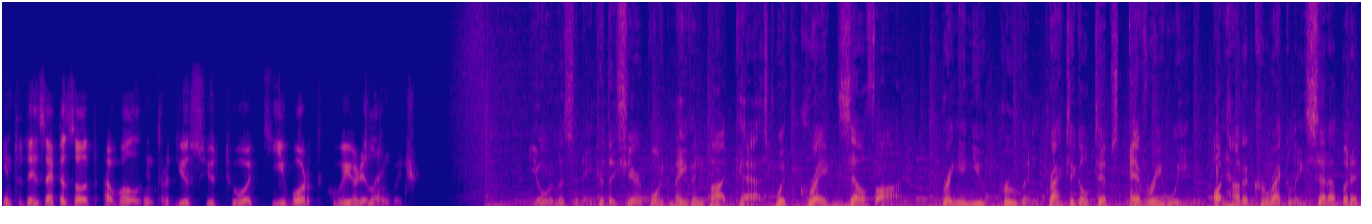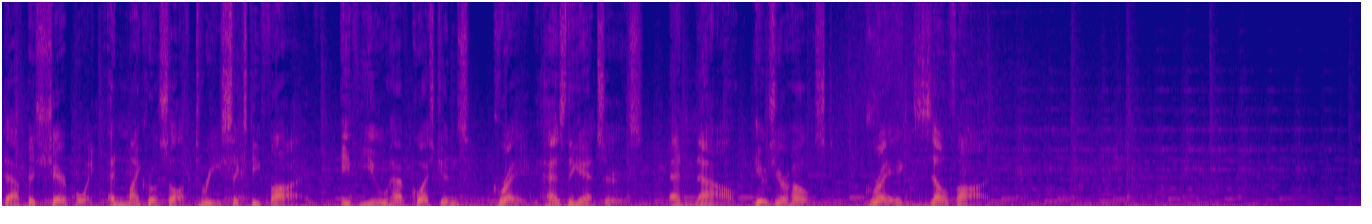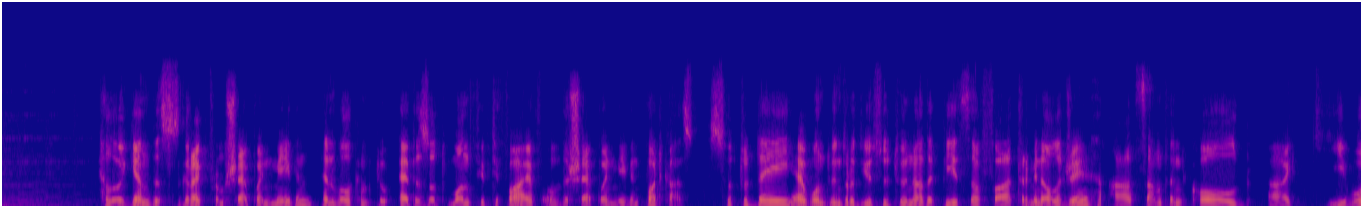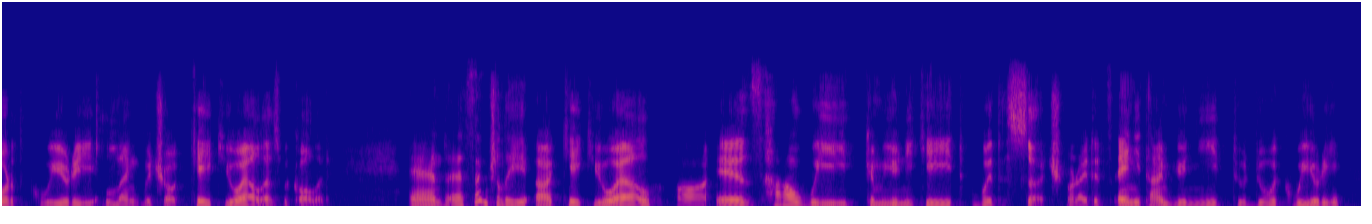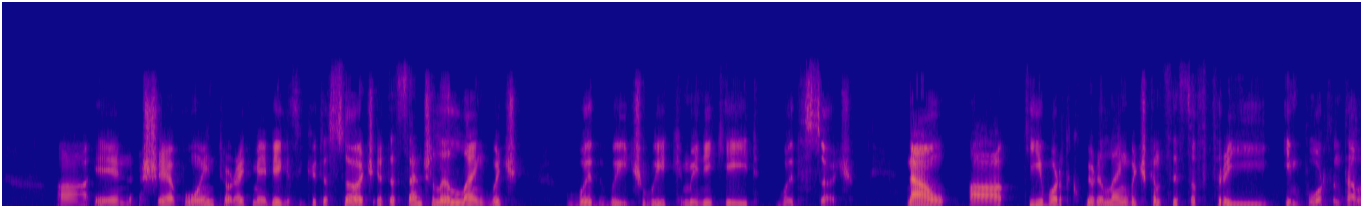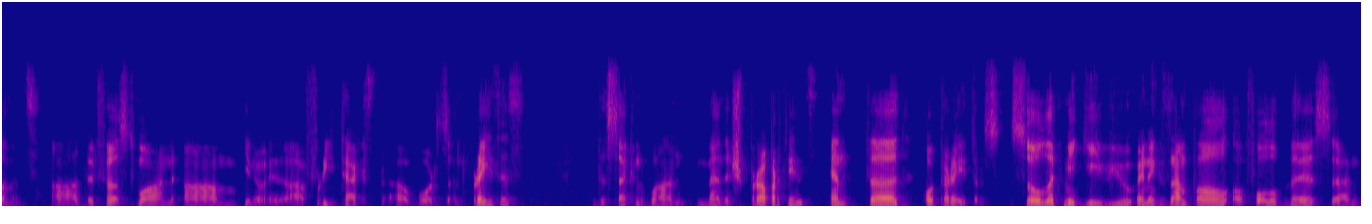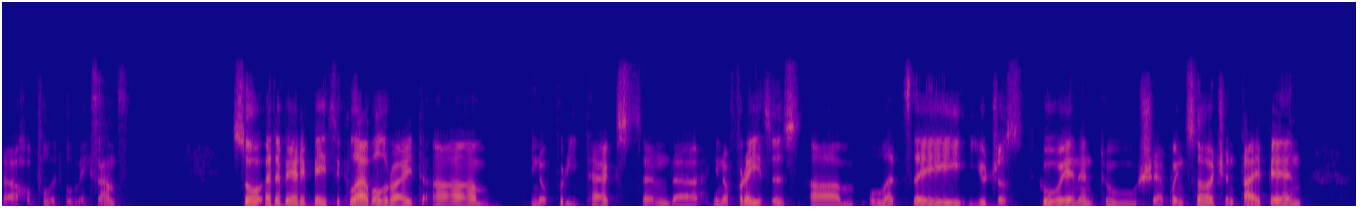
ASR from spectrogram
In today's episode, I will introduce you to a keyword query language. You're listening to the SharePoint Maven podcast with Greg Zelfond, bringing you proven practical tips every week on how to correctly set up and adapt to SharePoint and Microsoft 365. If you have questions, Greg has the answers. And now, here's your host, Greg Zelfond. Hello again, this is Greg from SharePoint Maven, and welcome to episode 155 of the SharePoint Maven podcast. So, today I want to introduce you to another piece of uh, terminology, uh, something called uh, Keyword Query Language, or KQL as we call it. And essentially, uh, KQL uh, is how we communicate with search. All right, it's anytime you need to do a query uh, in SharePoint, all right, maybe execute a search. It's essentially a language with which we communicate with search. Now, uh, keyword query language consists of three important elements. Uh, the first one, um, you know, free text uh, words and phrases. The second one, managed properties, and third, operators. So let me give you an example of all of this, and uh, hopefully it will make sense. So at a very basic level, right, um, you know, free text and, uh, you know, phrases. Um, let's say you just go in into SharePoint search and type in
